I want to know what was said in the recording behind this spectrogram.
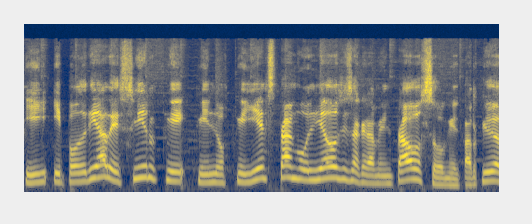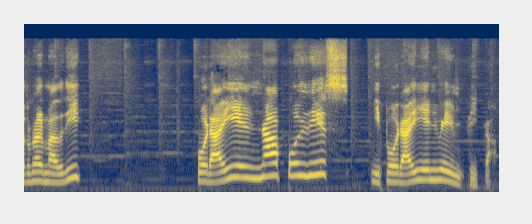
y, podría decir que, los que ya están oleados y sacramentados son el partido del Real Madrid, por ahí el Nápoles y por ahí el Benfica.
